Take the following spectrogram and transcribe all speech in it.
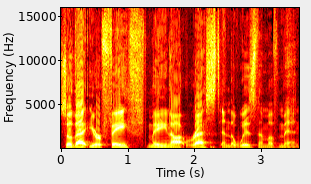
so that your faith may not rest in the wisdom of men,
